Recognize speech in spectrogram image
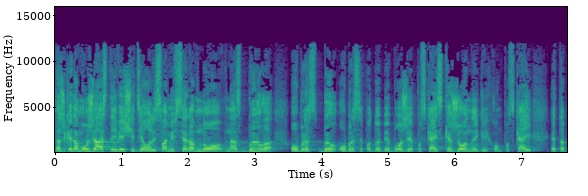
Даже когда мы ужасные вещи делали с вами, все равно в нас было образ, был образ и подобие Божие, пускай искаженное грехом, пускай это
